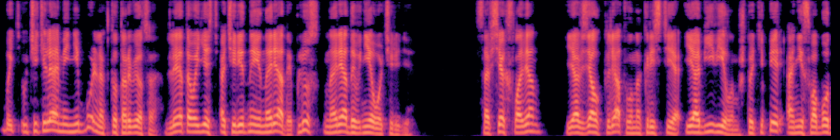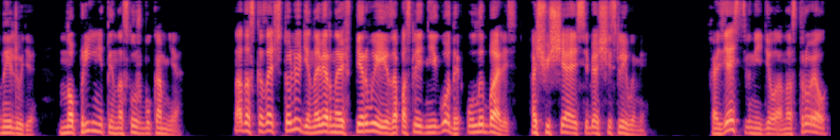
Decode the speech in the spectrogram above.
Быть учителями не больно кто-то рвется, для этого есть очередные наряды, плюс наряды вне очереди. Со всех славян я взял клятву на кресте и объявил им, что теперь они свободные люди, но приняты на службу ко мне. Надо сказать, что люди, наверное, впервые за последние годы улыбались, ощущая себя счастливыми. Хозяйственные дела настроил.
